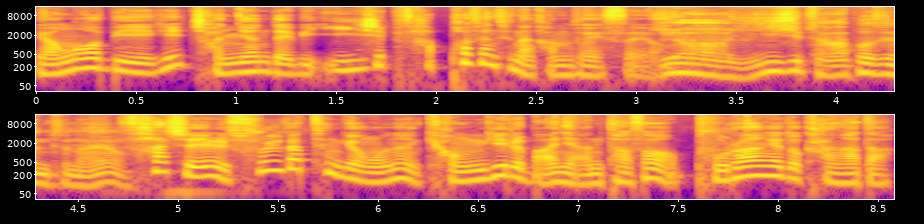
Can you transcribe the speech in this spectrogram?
영업이익이 전년 대비 24%나 감소했어요. 이야, 24%나요? 사실 술 같은 경우는 경기를 많이 안 타서 불황에도 강하다,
